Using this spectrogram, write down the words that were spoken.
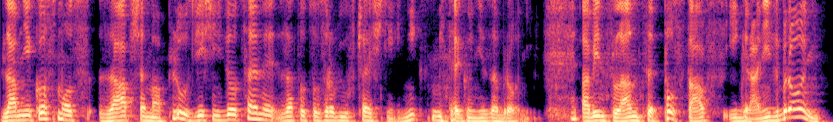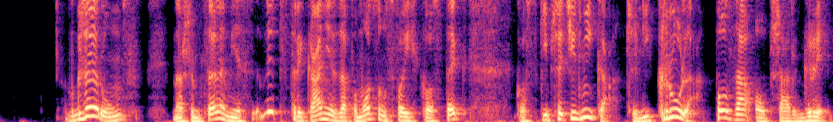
Dla mnie Kosmos zawsze ma plus 10 do oceny za to, co zrobił wcześniej. Nikt mi tego nie zabroni. A więc lance postaw i granic broń. W grze Rooms naszym celem jest wypstrykanie za pomocą swoich kostek kostki przeciwnika, czyli króla, poza obszar gry.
